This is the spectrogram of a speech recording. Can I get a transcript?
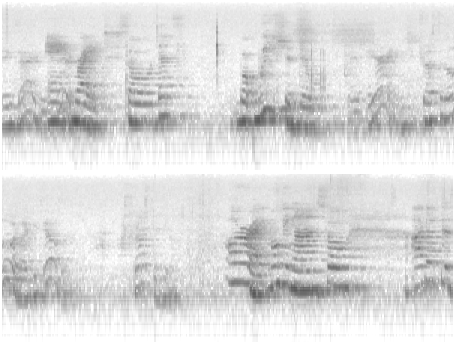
Anxiety. an- right. So that's what we should do. Right, you should trust in the Lord like he tells us. Trust in him. All right, moving on. So I got this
